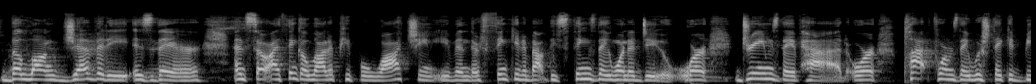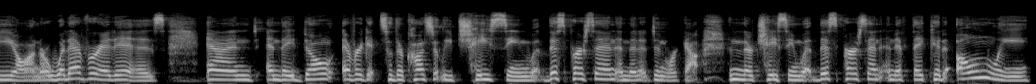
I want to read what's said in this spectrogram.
The longevity is there. And so I think a lot of people watching, even, they're thinking about these things they want to do, or mm-hmm. dreams they've had, or platforms they wish they could be on, or whatever it is. And, and they don't ever get, so they're constantly chasing what this person, and then it didn't work out. And they're chasing what this person. And if they could only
